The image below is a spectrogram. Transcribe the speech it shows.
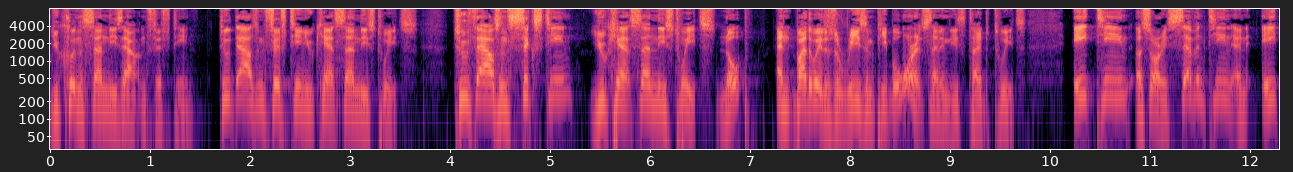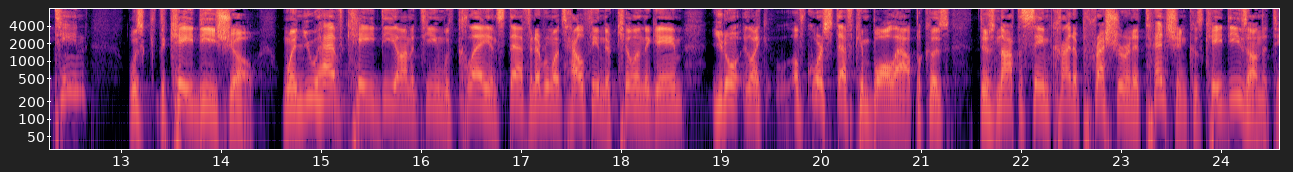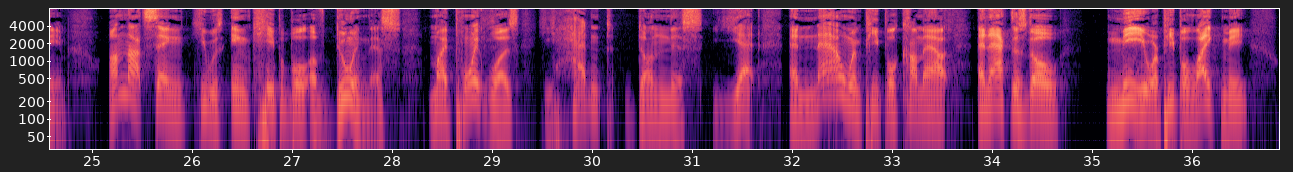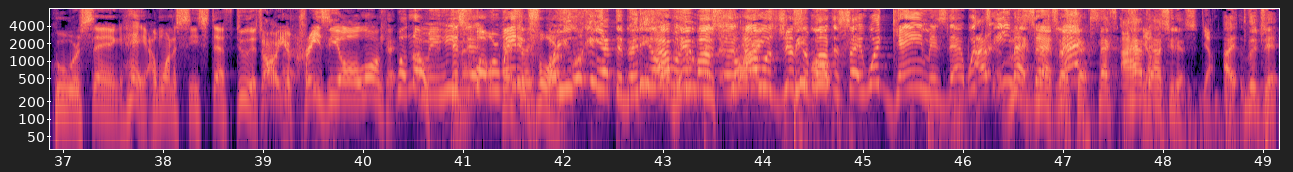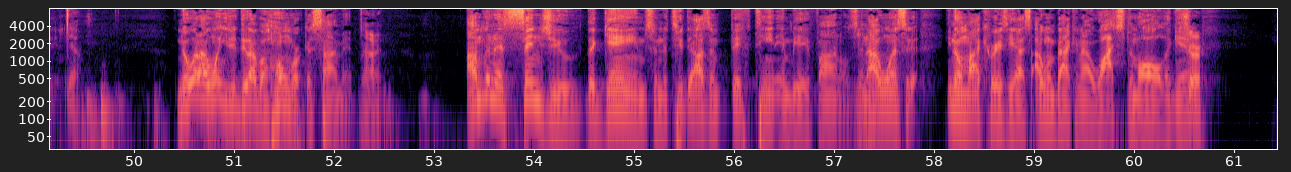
You couldn't send these out in 15. 2015, you can't send these tweets. 2016, you can't send these tweets. Nope. And by the way, there's a reason people weren't sending these type of tweets. 18, uh, sorry, 17 and 18 was the KD show. When you have KD on a team with Clay and Steph and everyone's healthy and they're killing the game, you don't like, of course, Steph can ball out because there's not the same kind of pressure and attention because KD's on the team. I'm not saying he was incapable of doing this. My point was he hadn't done this yet. And now when people come out and act as though me or people like me who were saying, "Hey, I want to see Steph do this." Oh, you're crazy all along. Well, no, I mean, this said- is what we're waiting say- for. Are you looking at the video I of was, him about, destroying I was just people? about to say, what game is that? What I- team Max, is that, Max, Max, Max, Max, I have Yeah. to ask you this. Yeah. I, legit. Yeah. Know what I want you to do? I have a homework assignment. All right. I'm going to send you the games from the 2015 NBA Finals. And I Mm-hmm. want to, you know, my crazy ass, I went back and I watched them all again. Sure.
